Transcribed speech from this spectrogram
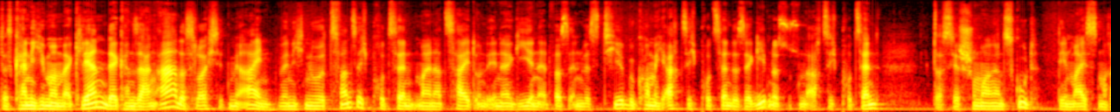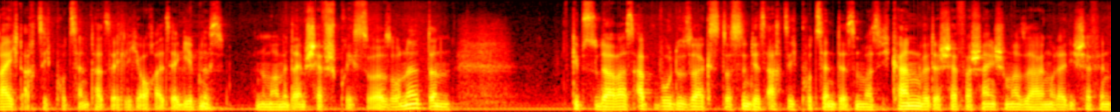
Das kann ich jemandem erklären, der kann sagen, ah, das leuchtet mir ein. Wenn ich nur 20 Prozent meiner Zeit und Energie in etwas investiere, bekomme ich 80 Prozent des Ergebnisses. Und 80 Prozent, das ist ja schon mal ganz gut. Den meisten reicht 80 Prozent tatsächlich auch als Ergebnis. Wenn du mal mit deinem Chef sprichst oder so, ne, dann gibst du da was ab, wo du sagst, das sind jetzt 80 Prozent dessen, was ich kann, wird der Chef wahrscheinlich schon mal sagen oder die Chefin,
